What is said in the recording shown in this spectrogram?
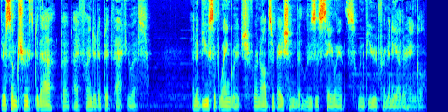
There's some truth to that, but I find it a bit vacuous an abuse of language for an observation that loses salience when viewed from any other angle.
